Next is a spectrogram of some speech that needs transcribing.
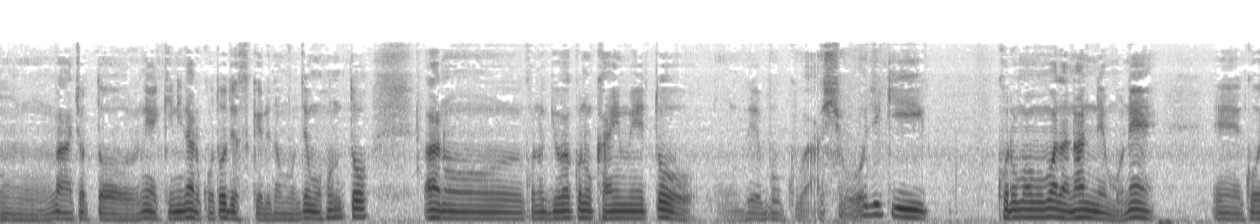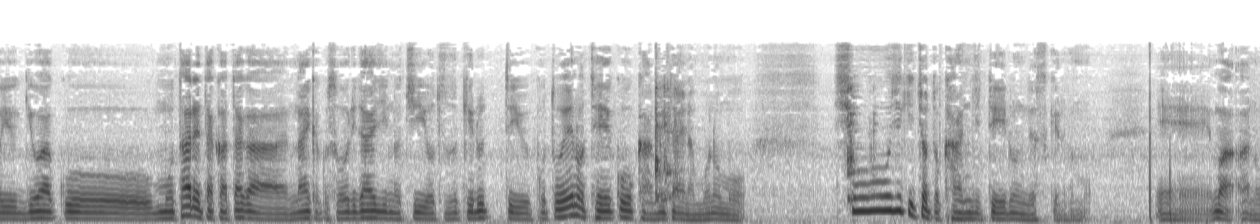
ん、まあちょっとね、気になることですけれども、でも本当、あのー、この疑惑の解明と、で、僕は正直、このまままだ何年もね、えー、こういう疑惑を持たれた方が内閣総理大臣の地位を続けるっていうことへの抵抗感みたいなものも、正直ちょっと感じているんですけれども、えー、まあ、あの、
